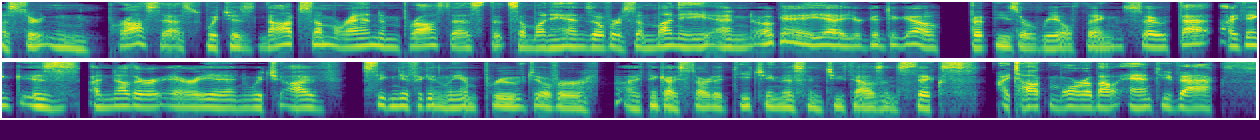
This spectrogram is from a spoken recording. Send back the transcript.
a certain process, which is not some random process that someone hands over some money and, okay, yeah, you're good to go that these are real things. So that I think is another area in which I've significantly improved over I think I started teaching this in 2006. I talk more about anti-vax.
